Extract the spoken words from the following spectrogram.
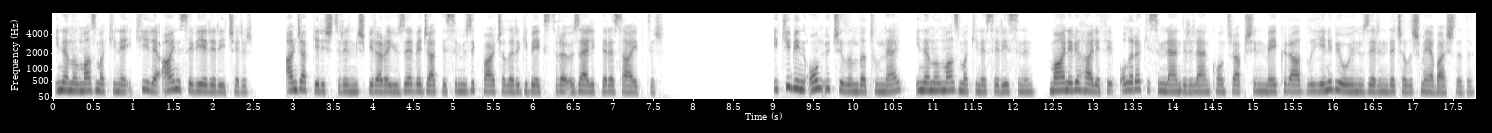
İnanılmaz Makine 2 ile aynı seviyeleri içerir. Ancak geliştirilmiş bir arayüze ve caddesi müzik parçaları gibi ekstra özelliklere sahiptir. 2013 yılında Tunnel, İnanılmaz Makine serisinin manevi halefi olarak isimlendirilen Contraption Maker adlı yeni bir oyun üzerinde çalışmaya başladı.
